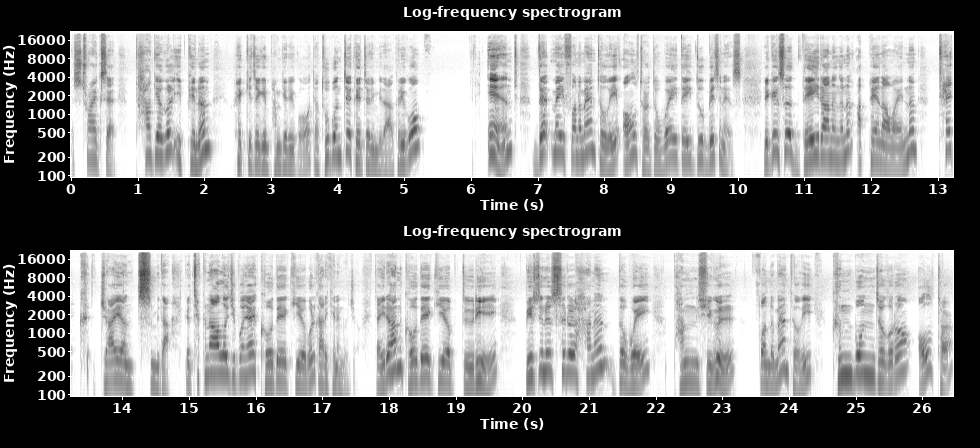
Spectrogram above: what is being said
strikes at 타격을 입히는 획기적인 판결이고 자, 두 번째 대절입니다. 그리고 and that may fundamentally alter the way they do business. 여기서 they라는 것은 앞에 나와 있는 tech giants입니다. 그 테크놀로지 분야의 거대 기업을 가리키는 거죠. 자, 이러한 거대 기업들이 비즈니스를 하는 the way 방식을 fundamentally 근본적으로 alter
